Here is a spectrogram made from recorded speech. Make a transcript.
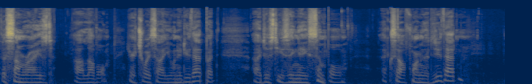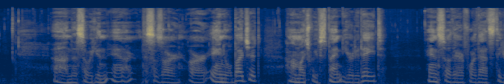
the summarized uh, level. Your choice how you want to do that but uh, just using a simple Excel formula to do that uh, this, so we can uh, this is our our annual budget how much we've spent year to date and so therefore that's the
